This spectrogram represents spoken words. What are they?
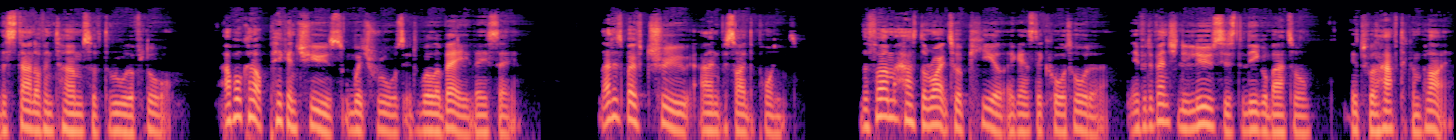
the standoff in terms of the rule of law. Apple cannot pick and choose which rules it will obey, they say. That is both true and beside the point. The firm has the right to appeal against a court order. If it eventually loses the legal battle, it will have to comply.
